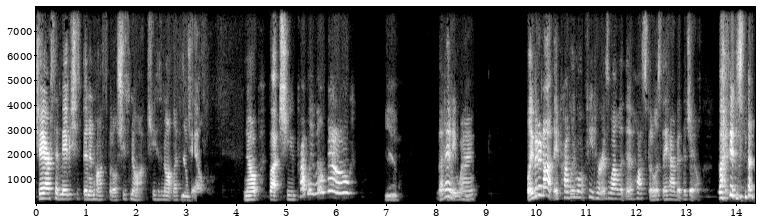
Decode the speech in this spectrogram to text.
Jr. said maybe she's been in hospital. She's not. She has not left Nope. the jail. Nope, but she probably will now. Yeah. But anyway, believe it or not, they probably won't feed her as well at the hospital as they have at the jail. But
